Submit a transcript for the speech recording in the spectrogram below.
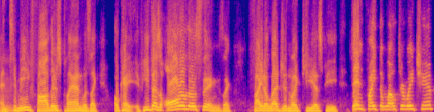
And Mm. to me, father's plan was like, okay, if he does all of those things, like fight a legend like GSP, then fight the welterweight champ,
